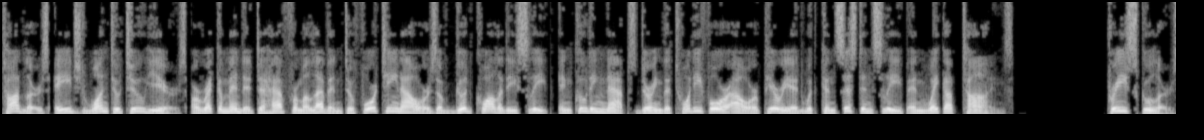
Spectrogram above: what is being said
Toddlers aged 1 to 2 years are recommended to have from 11 to 14 hours of good quality sleep, including naps during the 24-hour period with consistent sleep and wake-up times. Preschoolers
